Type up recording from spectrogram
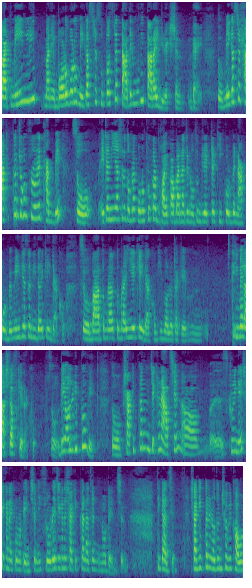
বাট মেইনলি মানে বড় বড় মেগাস্টার সুপারস্টার তাদের মুভি তারাই ডিরেকশন দেয়। তো মেগাস্টার শাকিব খান যখন ফ্লোরে থাকবে সো এটা নিয়ে আসলে তোমরা কোনো প্রকার ভয় পাবা না যে নতুন ডিরেক্টর কি করবে, না করবে। মেহেদি হাসান হৃদয়কেই দেখো। সো বা তোমরা তোমরা ইয়েকেই দেখো, কি বলো ওটাকে হিমেল আশরাফকে দেখো। So they already prove it তো শাকিব খান যেখানে আছেন স্ক্রিনে সেখানে কোনো টেনশন নেই। ফ্লোরে যেখানে শাকিব খান আছেন নো টেনশন ঠিক আছে? শাকিব খানের নতুন ছবির খবর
